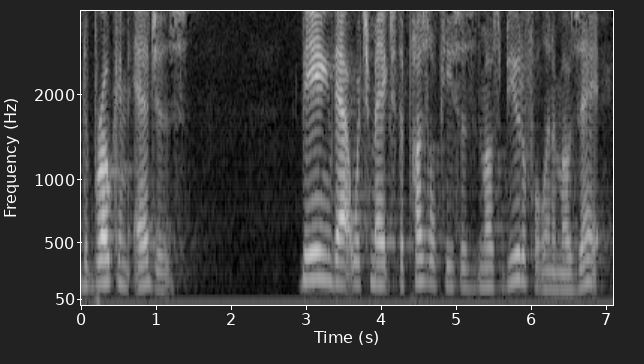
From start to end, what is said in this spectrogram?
the broken edges being that which makes the puzzle pieces the most beautiful in a mosaic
